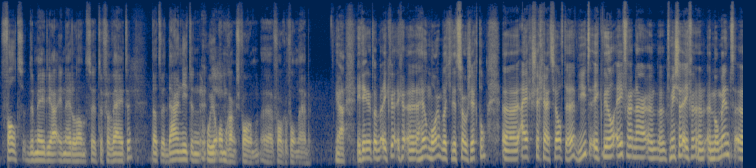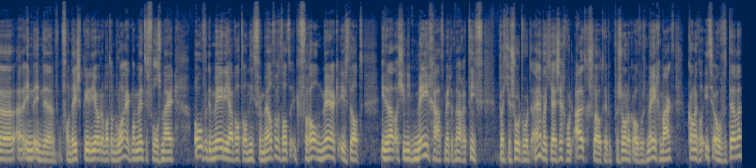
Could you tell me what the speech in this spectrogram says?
valt de media in Nederland eh, te verwijten. Dat we daar niet een goede omgangsvorm eh, voor gevonden hebben. Ja, ik denk dat ik, eh, heel mooi omdat je dit zo zegt, Tom. Eh, eigenlijk zeg jij hetzelfde, hè, Wiet. Ik wil even naar een, tenminste even een, moment eh, in, in de, van deze periode, wat een belangrijk moment is volgens mij over de media, wat dan niet vermeld wordt. Wat ik vooral merk is dat inderdaad, als je niet meegaat met het narratief, dat je soort wordt, wat jij zegt, wordt uitgesloten. Heb ik persoonlijk overigens meegemaakt. Kan ik wel iets over vertellen.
